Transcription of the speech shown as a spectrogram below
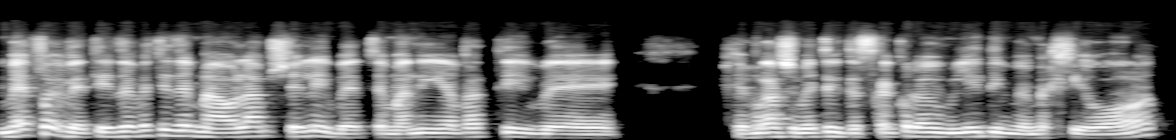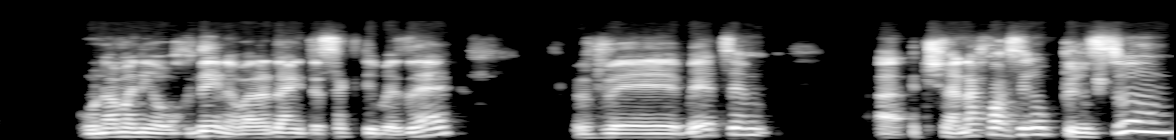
מאיפה הבאתי את זה? הבאתי את זה מהעולם שלי בעצם. אני עבדתי בחברה שבעצם התעסקה כל היום עם לידים ומכירות. אומנם אני עורך דין, אבל עדיין התעסקתי בזה. ובעצם, כשאנחנו עשינו פרסום,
